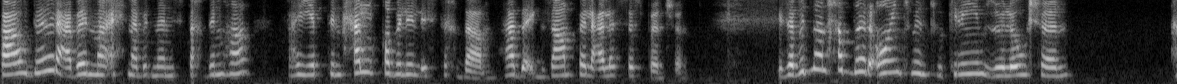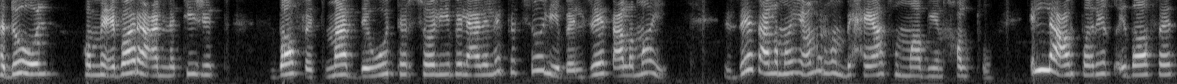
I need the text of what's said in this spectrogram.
powder عبين ما إحنا بدنا نستخدمها فهي بتنحل قبل الاستخدام. هذا example على ال suspension إذا بدنا نحضر ointment و creams و lotion هدول هم عبارة عن نتيجة إضافة مادة water soluble على lipid soluble زيت على مي. الزيت على مي عمرهم بحياتهم ما بينخلطوا إلا عن طريق إضافة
